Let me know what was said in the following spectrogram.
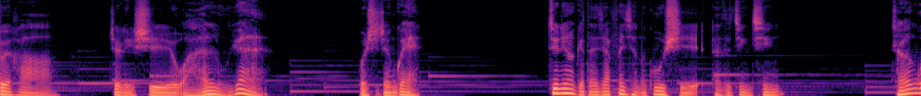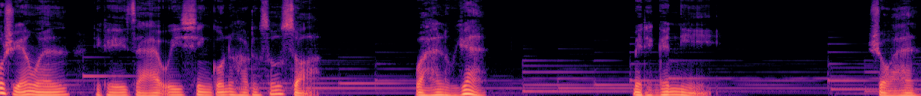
各位好，这里是晚安龙院，我是珍贵。今天要给大家分享的故事来自静清。长安故事原文，你可以在微信公众号中搜索“晚安龙院”，每天跟你说晚安。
